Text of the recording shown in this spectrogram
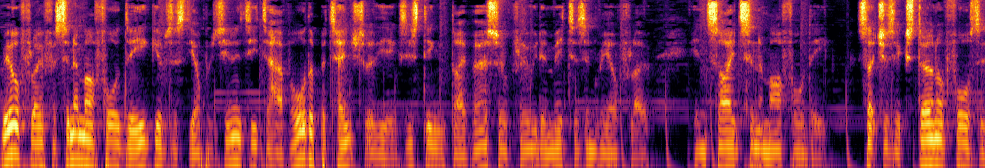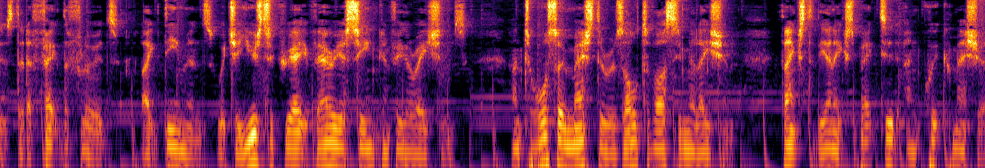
RealFlow for Cinema 4D gives us the opportunity to have all the potential of the existing Diverso fluid emitters in RealFlow inside Cinema 4D, such as external forces that affect the fluids, like daemons, which are used to create various scene configurations, and to also mesh the result of our simulation, thanks to the unexpected and quick mesher.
